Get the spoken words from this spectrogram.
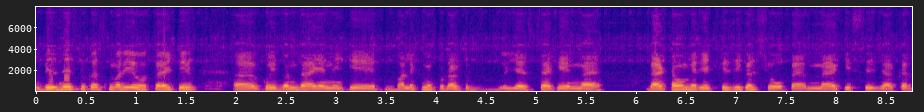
business to customer ये होता है कि आ, कोई बंदा यानी कि बल्क में प्रोडक्ट जैसा कि मैं बैठा हूँ मेरी एक फ़िज़िकल शॉप है मैं किससे जाकर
